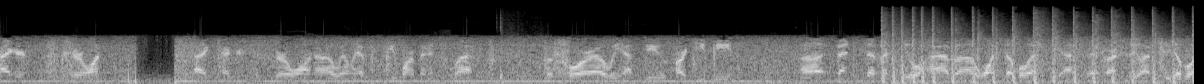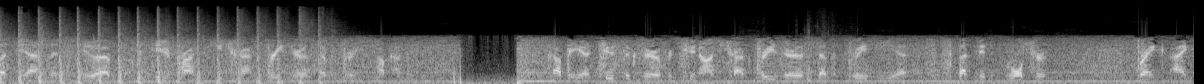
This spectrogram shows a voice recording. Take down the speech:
Tiger 601. Tiger 601. Uh, we only have a few more minutes left before uh, we have to RTP. Uh, event 7, you will have uh, one double SD asset, or actually you'll have two double SD assets to uh, continue to prosecute track 3073. I'll copy. Copy uh, 260 for 2 knots, track 3073, the uh, suspected Vulture. Break, Ike,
